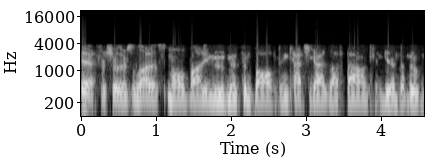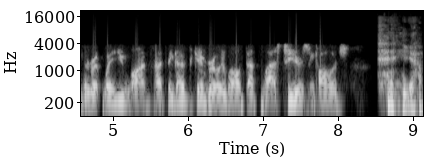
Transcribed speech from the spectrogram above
Yeah, for sure. There's a lot of small body movements involved in catching guys off balance and getting them moving the way you want. I think I became really well at that the last two years in college. yeah,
